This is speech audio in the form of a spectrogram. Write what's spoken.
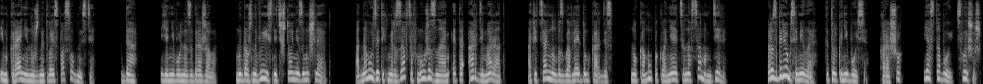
Им крайне нужны твои способности». «Да», — я невольно задрожала. «Мы должны выяснить, что они замышляют. Одного из этих мерзавцев мы уже знаем, это Арди Марат. Официально он возглавляет дом Кардис, но кому поклоняется на самом деле? Разберемся, милая, ты только не бойся, хорошо? Я с тобой, слышишь?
